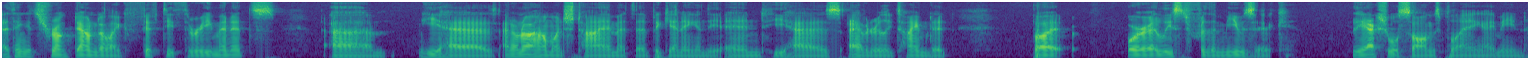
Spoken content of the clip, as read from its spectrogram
I think it's shrunk down to like fifty three minutes. Um, he has I don't know how much time at the beginning and the end he has. I haven't really timed it, but or at least for the music, the actual songs playing. I mean,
